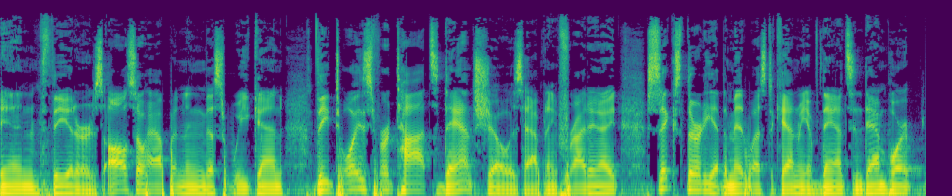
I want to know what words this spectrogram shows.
in theaters. Also happening this weekend, the Toys for Tots dance show is happening Friday night, 6:30 at the Midwest Academy of Dance in Davenport.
